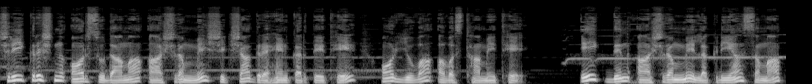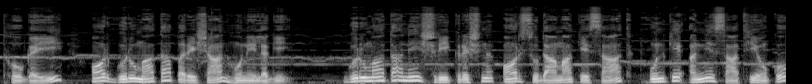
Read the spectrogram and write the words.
श्री कृष्ण और सुदामा आश्रम में शिक्षा ग्रहण करते थे और युवा अवस्था में थे। एक दिन आश्रम में लकड़ियाँ समाप्त हो गई और गुरुमाता परेशान होने लगी। गुरुमाता ने श्री कृष्ण और सुदामा के साथ उनके अन्य साथियों को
